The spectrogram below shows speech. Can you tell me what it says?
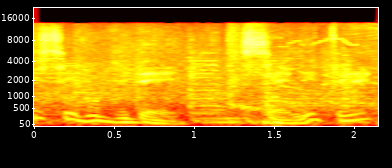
Laissez-vous guider. C'est l'été.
